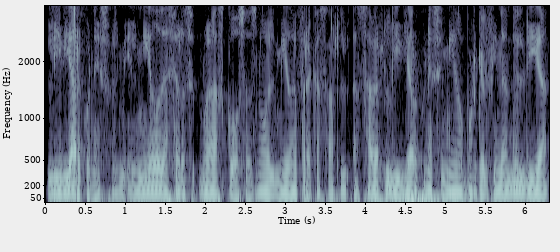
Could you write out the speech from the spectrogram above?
lidiar con eso, el, el miedo de hacer nuevas cosas, ¿no? El miedo de fracasar, saber lidiar con ese miedo, porque al final del día,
